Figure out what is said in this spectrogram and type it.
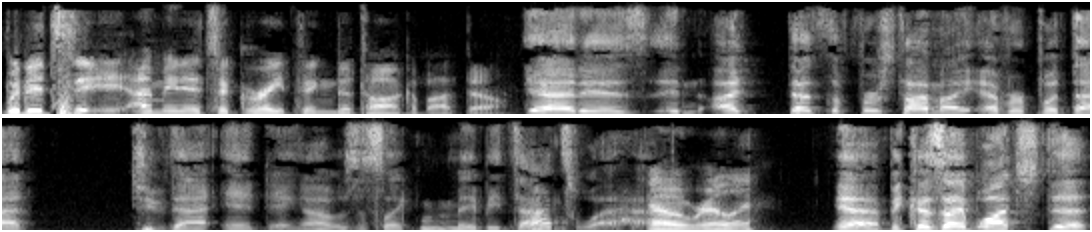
But it's, I mean, it's a great thing to talk about, though. Yeah, it is. And I that's the first time I ever put that to that ending. I was just like, hmm, maybe that's what happened. Oh, really? Yeah, because I watched the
